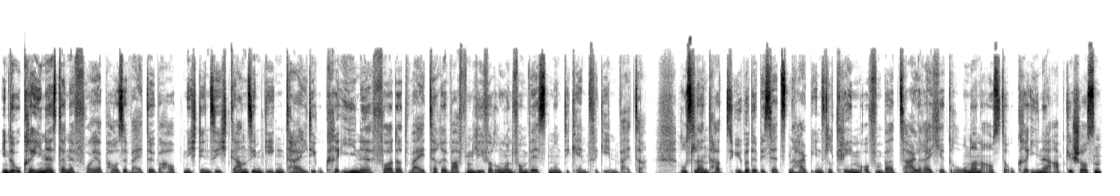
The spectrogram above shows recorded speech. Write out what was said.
In der Ukraine ist eine Feuerpause weiter überhaupt nicht in Sicht. Ganz im Gegenteil, die Ukraine fordert weitere Waffenlieferungen vom Westen und die Kämpfe gehen weiter. Russland hat über der besetzten Halbinsel Krim offenbar zahlreiche Drohnen aus der Ukraine abgeschossen.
